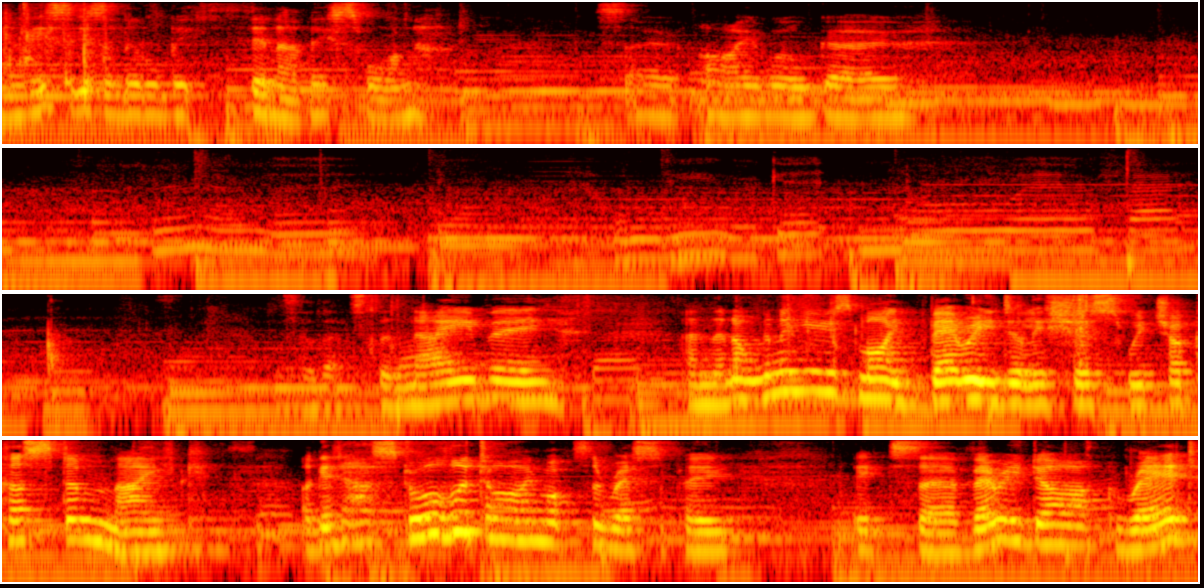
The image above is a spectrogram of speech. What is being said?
and this is a little bit thinner, this one. So I will go the navy. And then I'm gonna use my Berry Delicious, which I custom make. I get asked all the time, what's the recipe? It's a very dark red,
